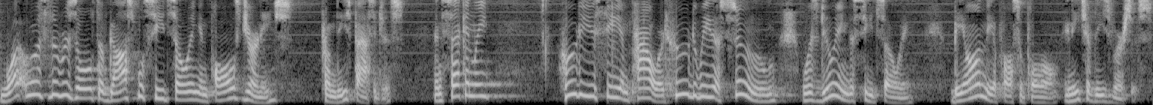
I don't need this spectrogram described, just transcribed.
What was the result of gospel seed sowing in Paul's journeys from these passages? And secondly, who do you see empowered? Who do we assume was doing the seed sowing beyond the apostle Paul in each of these verses?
